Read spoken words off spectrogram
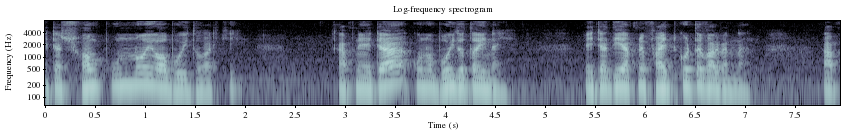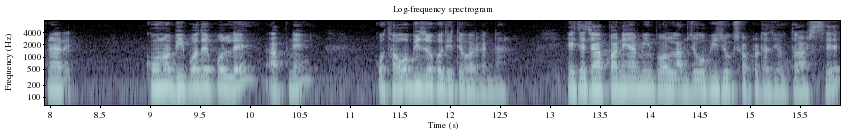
এটা সম্পূর্ণই অবৈধ আর কি। আপনি এটা কোনো বৈধতাই নাই। এটা দিয়ে আপনি ফাইট করতে পারবেন না। আপনার কোনো বিপদে পড়লে আপনি কোথাও অভিযোগও দিতে পারবেন না। এই যে জাপানে আমি বললাম যে অভিযোগ শব্দটা যেহেতু আসছে,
